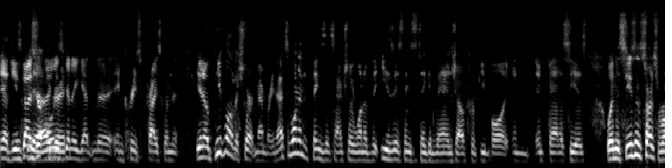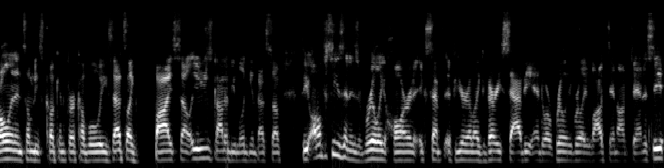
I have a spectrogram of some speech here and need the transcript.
yeah, these guys yeah, are always going to get the increased price when the, you know people have a short memory. That's one of the things that's actually one of the easiest things to take advantage of for people in in fantasy is when the season starts rolling and somebody's cooking for a couple of weeks. That's like buy sell. You just got to be looking at that stuff. The off season is really hard, except if you're like very savvy and or really really locked in on fantasy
